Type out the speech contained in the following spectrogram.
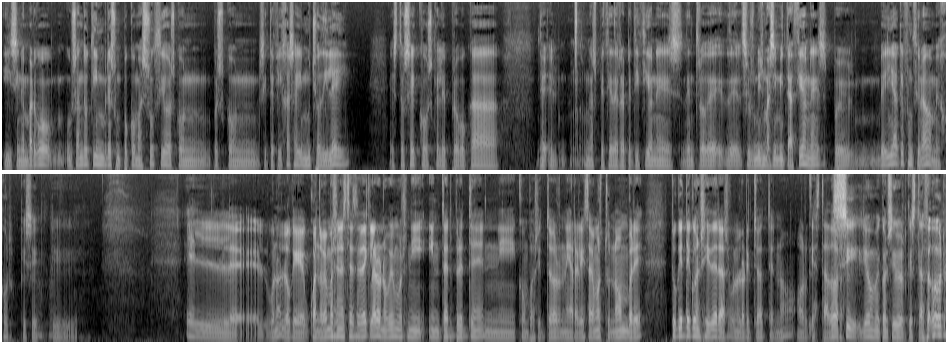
Y sin embargo, usando timbres un poco más sucios, con, pues con, si te fijas, hay mucho delay, estos ecos que le provoca eh, una especie de repeticiones dentro de, sus mismas imitaciones, pues veía que funcionaba mejor, que, se, que, el, bueno, lo que cuando vemos en este CD, claro, no vemos ni intérprete, ni compositor, ni arreglista, vemos tu nombre. ¿Tú qué te consideras? Bueno, lo he dicho antes, ¿no? Orquestador. Sí, yo me considero orquestador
